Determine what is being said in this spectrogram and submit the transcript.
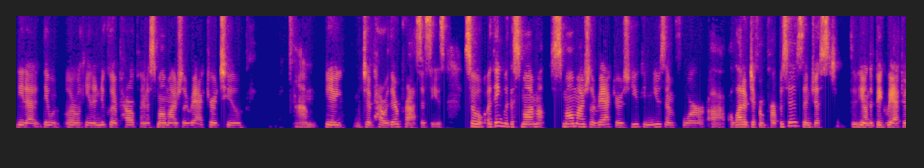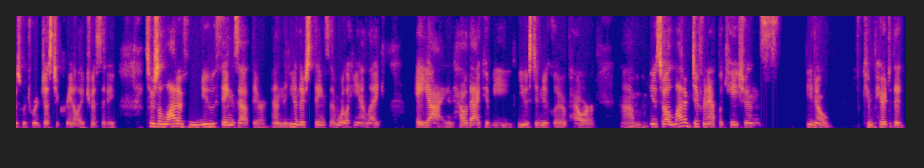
need a they are looking at a nuclear power plant, a small modular reactor to um, you know, to power their processes. So I think with the small small modular reactors, you can use them for uh, a lot of different purposes than just the, you know the big reactors, which were just to create electricity. So there's a lot of new things out there, and you know there's things that we're looking at like AI and how that could be used in nuclear power. Um, mm-hmm. you know, so a lot of different applications, you know, compared to the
